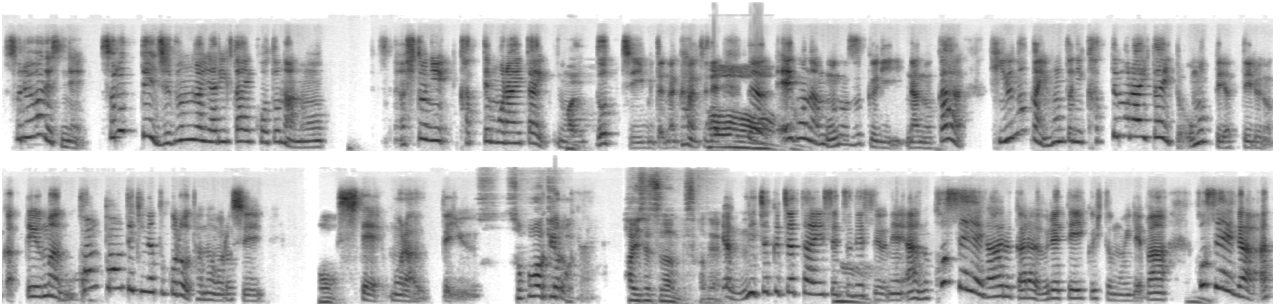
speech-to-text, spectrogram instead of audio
それはですね、それって自分がやりたいことなの？人に買ってもらいたいのはい。はどっち？みたいな感じで、エゴなものづくりなのか、日の中に本当に買ってもらいたいと思ってやっているのかっていう、まあ、根本的なところを棚卸しう。んしてもらうっていう。そこは結構。大切なんですかね？い。や、めちゃくちゃ大切ですよね。あの、個性があるから売れていく人もいれば、個性があっ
